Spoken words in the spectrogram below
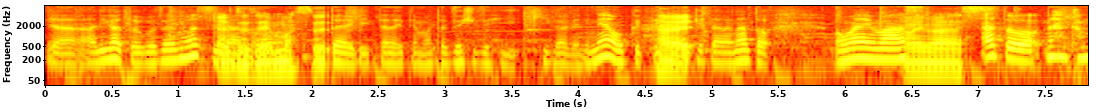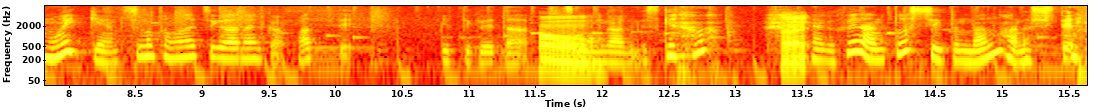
いやありがとうございます。ありがとうございます。お便りいただいてまたぜひぜひ気軽にね送っていただけたらなと思います、思います。あとなんかもう一件私の友達がなんかパって言ってくれた質問があるんですけど、はい。なんか普段トッシーと何の話してんのっ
